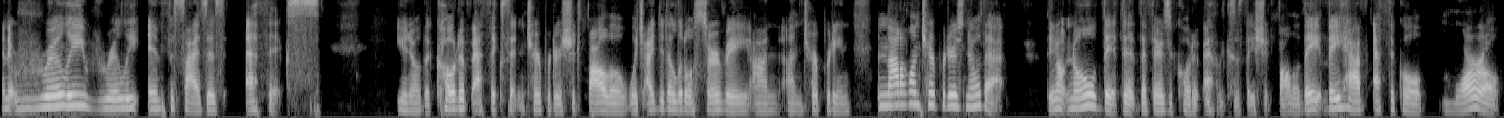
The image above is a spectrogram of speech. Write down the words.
and it really really emphasizes ethics. You know the code of ethics that interpreters should follow which i did a little survey on, on interpreting and not all interpreters know that they don't know that, that, that there's a code of ethics that they should follow. They they have ethical moral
